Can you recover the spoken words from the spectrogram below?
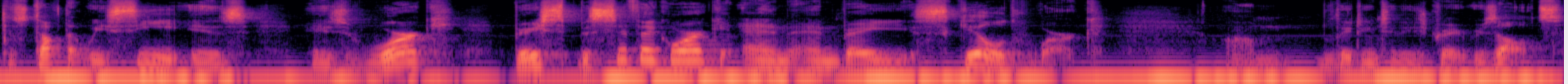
the stuff that we see is is work, very specific work, and and very skilled work, um, leading to these great results.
